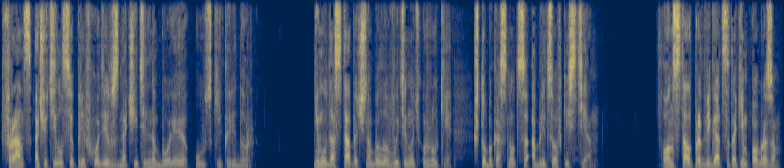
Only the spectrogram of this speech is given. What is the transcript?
Франц очутился при входе в значительно более узкий коридор. Ему достаточно было вытянуть руки, чтобы коснуться облицовки стен. Он стал продвигаться таким образом,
